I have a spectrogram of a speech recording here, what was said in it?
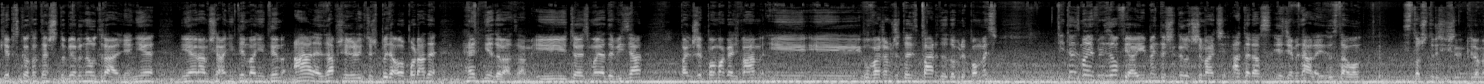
kiepsko, to też to biorę neutralnie. Nie jaram się ani tym, ani tym, ale zawsze, jeżeli ktoś pyta o poradę, chętnie doradzam. I to jest moja dewiza, także pomagać Wam i, i uważam, że to jest bardzo dobry pomysł. I to jest moja filozofia i będę się tego trzymać. A teraz jedziemy dalej. Zostało 147 km.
